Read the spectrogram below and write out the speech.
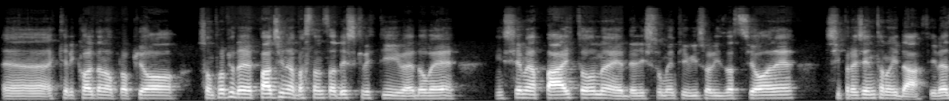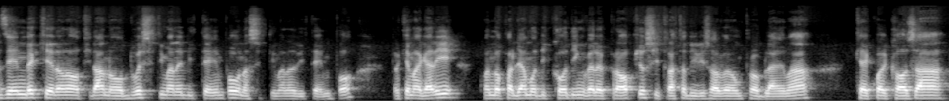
eh, che ricordano proprio, sono proprio delle pagine abbastanza descrittive dove insieme a Python e degli strumenti di visualizzazione si presentano i dati. Le aziende chiedono, ti danno due settimane di tempo, una settimana di tempo, perché magari quando parliamo di coding vero e proprio si tratta di risolvere un problema che è qualcosa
